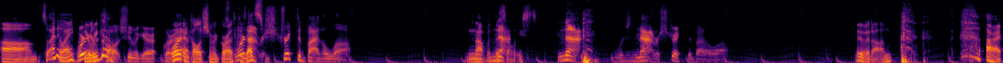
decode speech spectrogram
Um, so anyway, We're here gonna we go. call it Shumagar. we're to call it Shuma Gorath We're because not that's restricted by the law. not with this at least. Not. we're just not restricted by the law. Moving on. All right.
